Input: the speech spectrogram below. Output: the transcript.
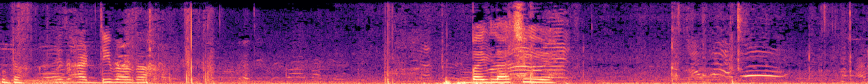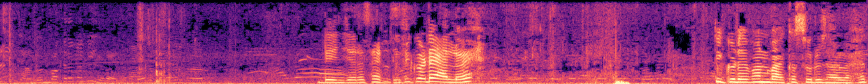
कुठं? हड्डी बघा. बैलाची आहे. डेंजरस हड्डी तिकडे आलोय. तिकडे पण बायका सुरू झाल्या आहेत.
